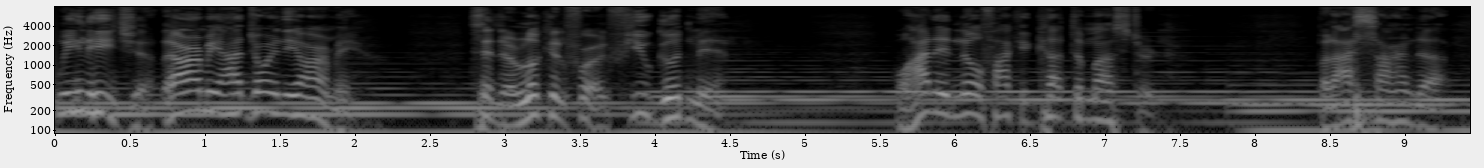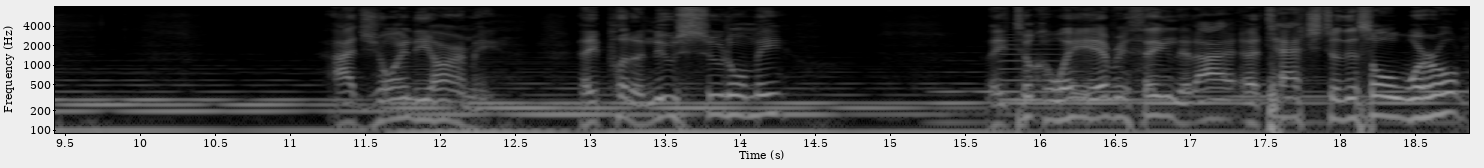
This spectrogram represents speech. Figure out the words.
We need you. The army, I joined the army said they're looking for a few good men. Well, I didn't know if I could cut the mustard, but I signed up. I joined the army. They put a new suit on me. They took away everything that I attached to this old world.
